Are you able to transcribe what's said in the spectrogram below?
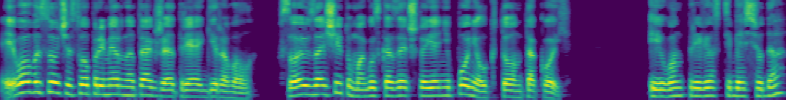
Его высочество примерно так же отреагировал. В свою защиту могу сказать, что я не понял, кто он такой. И он привез тебя сюда?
